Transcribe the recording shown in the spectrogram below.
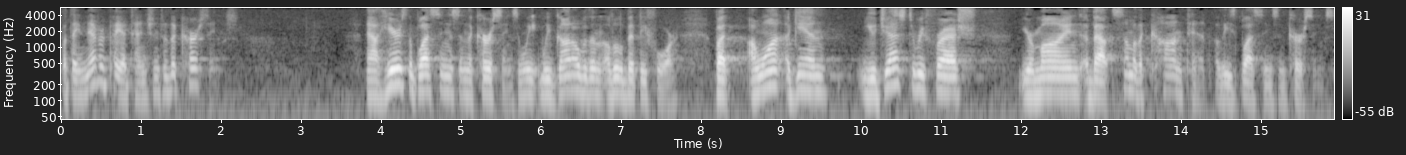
but they never pay attention to the cursings. Now, here's the blessings and the cursings. And we, we've gone over them a little bit before. But I want, again, you just to refresh your mind about some of the content of these blessings and cursings.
